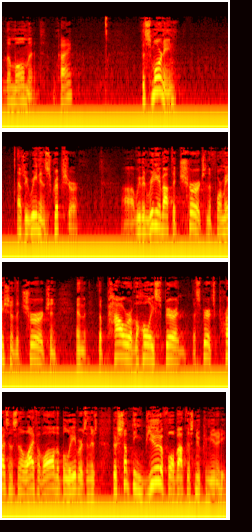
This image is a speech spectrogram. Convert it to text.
the moment, okay? This morning, as we read in Scripture, uh, we've been reading about the church and the formation of the church and and the power of the Holy Spirit, the Spirit's presence in the life of all the believers. And there's, there's something beautiful about this new community.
